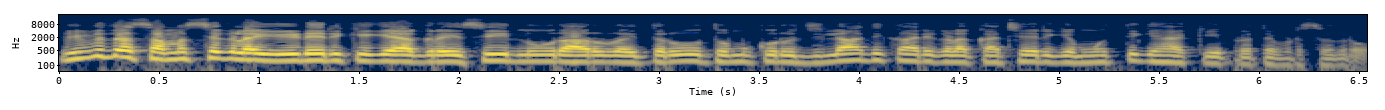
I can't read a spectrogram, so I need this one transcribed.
ವಿವಿಧ ಸಮಸ್ಯೆಗಳ ಈಡೇರಿಕೆಗೆ ಆಗ್ರಹಿಸಿ ನೂರಾರು ರೈತರು ತುಮಕೂರು ಜಿಲ್ಲಾಧಿಕಾರಿಗಳ ಕಚೇರಿಗೆ ಮುತ್ತಿಗೆ ಹಾಕಿ ಪ್ರತಿಭಟಿಸಿದರು.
